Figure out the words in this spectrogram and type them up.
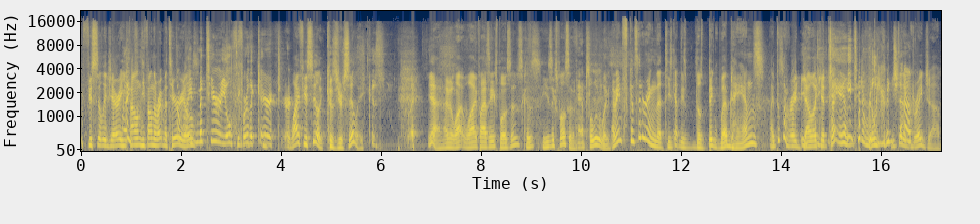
Fusilli Jerry, he Right. found he found the right the right material for the character. why Fusilli? Because you're silly. 'Cause- Yeah, I mean, why, why plastic explosives? Because he's explosive. Absolutely. I mean, considering that he's got these those big webbed hands, like that's a very delicate thing. he did a really good He job. He did a great job.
